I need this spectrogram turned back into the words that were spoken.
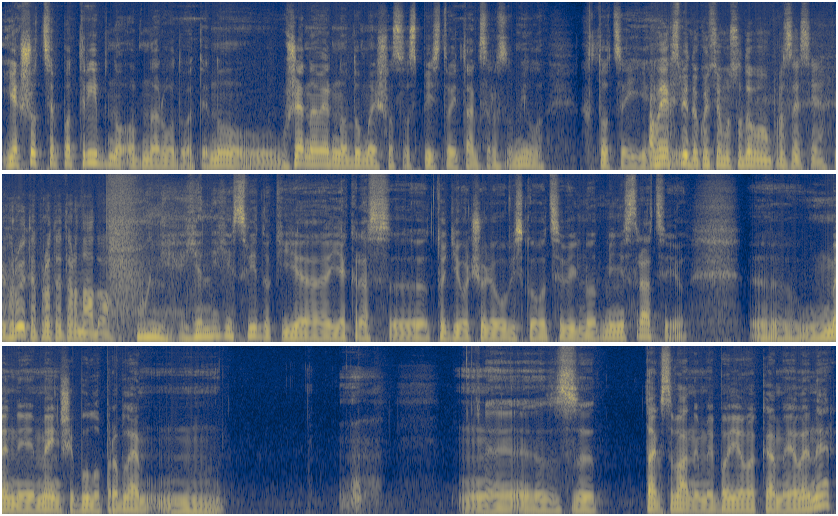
якщо це потрібно обнародувати, ну вже, напевно, думаю, що суспільство і так зрозуміло, хто це є. А ви як свідок у цьому судовому процесі фігуруєте проти торнадо? О, ні, я не є свідок. Я якраз е, тоді очолював військово-цивільну адміністрацію. Е, У мене менше було проблем е, з так званими бойовиками ЛНР, е,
